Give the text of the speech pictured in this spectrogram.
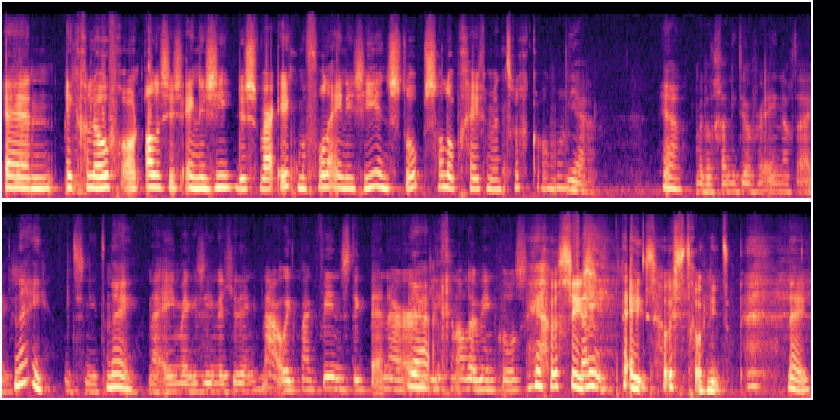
En ik geloof gewoon, alles is energie. Dus waar ik mijn volle energie in stop, zal op een gegeven moment terugkomen. ja. Ja. Maar dat gaat niet over één nacht ijs. Nee. Het is niet Nee. na één magazine dat je denkt... nou, ik maak winst, ik ben er. Ja. Ik lig in alle winkels. Ja, precies. Nee. Nee. zo is het gewoon niet. Nee.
